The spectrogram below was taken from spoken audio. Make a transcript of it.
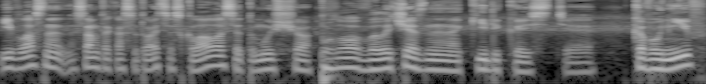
І, власне, саме така ситуація склалася, тому що було величезна кількість е, кавунів,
